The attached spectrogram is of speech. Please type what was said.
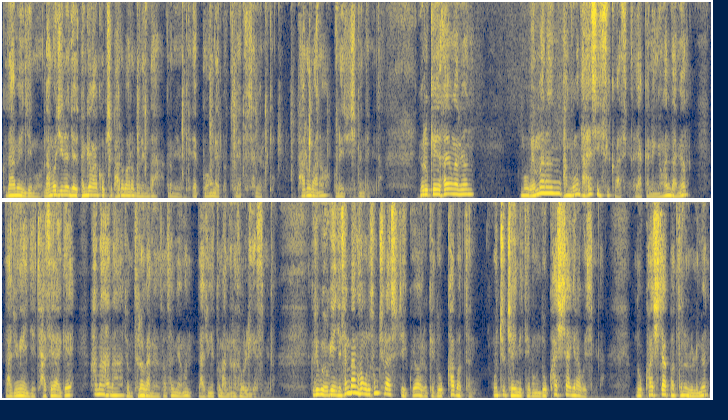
그 다음에 이제 뭐 나머지는 이제 변경할 거 없이 바로바로 보낸다. 그러면 이렇게 F1, F2, F3 이렇게 바로바로 보내주시면 됩니다. 이렇게 사용하면 뭐 웬만한 방송은 다 할 수 있을 것 같습니다. 약간 응용한다면 나중에 이제 자세하게 하나하나 좀 들어가면서 설명은 나중에 또 만들어서 올리겠습니다. 그리고 여기 이제 생방송으로 송출할 수도 있고요. 이렇게 녹화 버튼 우측 제일 밑에 보면 녹화 시작이라고 있습니다. 녹화 시작 버튼을 누르면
